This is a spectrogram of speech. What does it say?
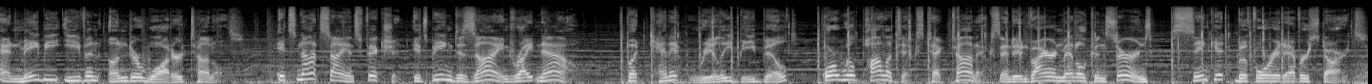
and maybe even underwater tunnels. It's not science fiction, it's being designed right now. But can it really be built? Or will politics, tectonics, and environmental concerns sink it before it ever starts?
